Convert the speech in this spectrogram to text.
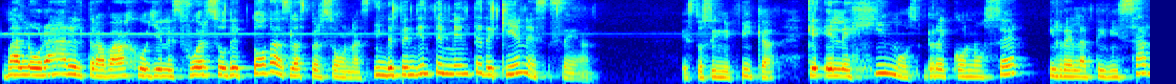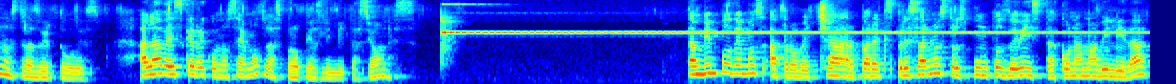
valorar el trabajo y el esfuerzo de todas las personas, independientemente de quiénes sean. Esto significa que elegimos reconocer y relativizar nuestras virtudes, a la vez que reconocemos las propias limitaciones. También podemos aprovechar para expresar nuestros puntos de vista con amabilidad,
